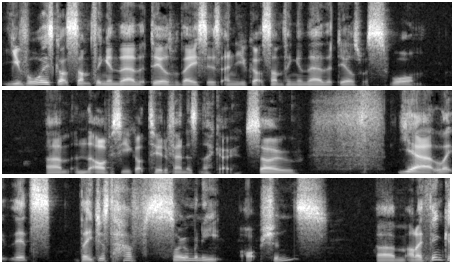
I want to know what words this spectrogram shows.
You've always got something in there that deals with aces, and you've got something in there that deals with Swarm. Um, and obviously, you've got two defenders and Echo. So, yeah, like it's they just have so many options. Um, and I think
